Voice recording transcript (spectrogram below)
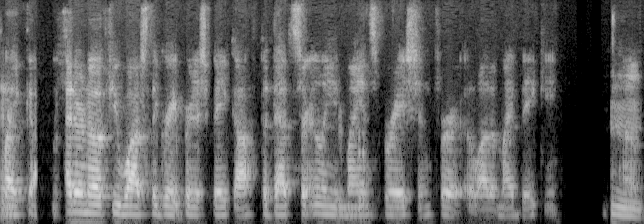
Yeah. Like um, I don't know if you watch the Great British Bake Off, but that's certainly my mm-hmm. inspiration for a lot of my baking. Mm. Um,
